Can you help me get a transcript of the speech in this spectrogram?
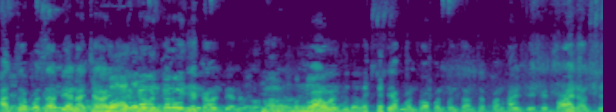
સાતસો પચાસ બે ના છ એકાવન બે ના ત્રેપન ચોપન પંચાવન છપ્પન સાઠ એક બાઠ હાથશે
